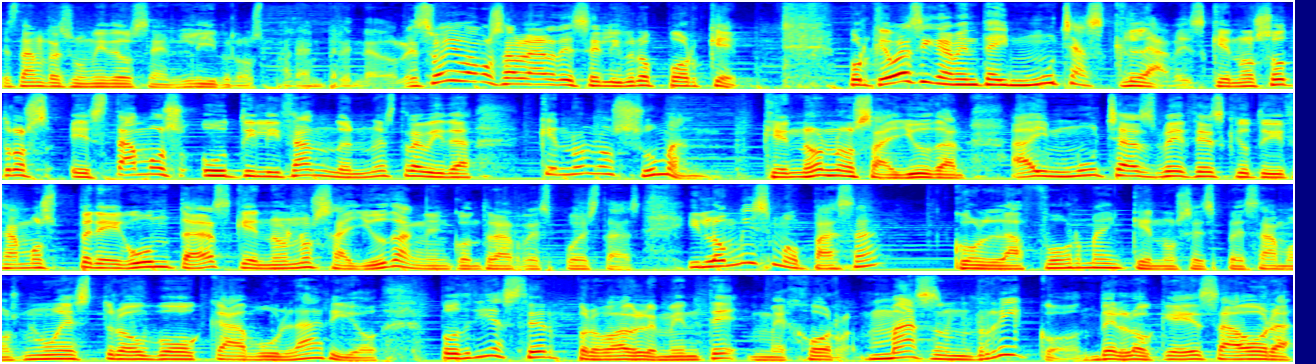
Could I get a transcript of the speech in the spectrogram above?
están resumidos en Libros para Emprendedores. Hoy vamos a hablar de ese libro, ¿por qué? Porque básicamente hay muchas claves que nosotros estamos estamos utilizando en nuestra vida que no nos suman, que no nos ayudan. Hay muchas veces que utilizamos preguntas que no nos ayudan a encontrar respuestas. Y lo mismo pasa con la forma en que nos expresamos. Nuestro vocabulario podría ser probablemente mejor, más rico de lo que es ahora.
